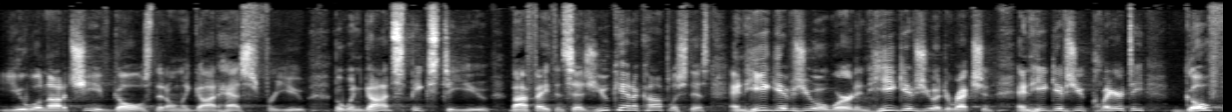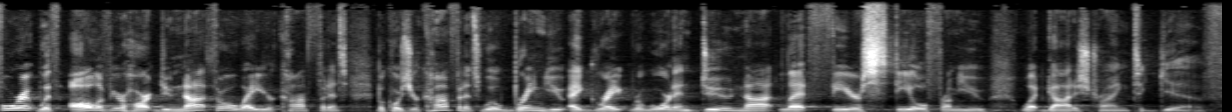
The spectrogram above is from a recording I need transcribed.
you will not achieve goals that only God has for you. But when God speaks to you by faith and says, You can't accomplish this, and He gives you a word and He gives you a direction and He gives you clarity, go for it with all of your heart. Do not throw away your confidence because your confidence will bring you a great reward. And do not let fear steal from you what God is trying to give.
